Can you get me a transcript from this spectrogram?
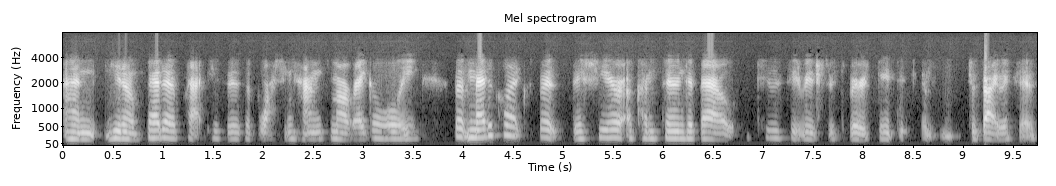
and you know better practices of washing hands more regularly. But medical experts this year are concerned about two serious respiratory viruses.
